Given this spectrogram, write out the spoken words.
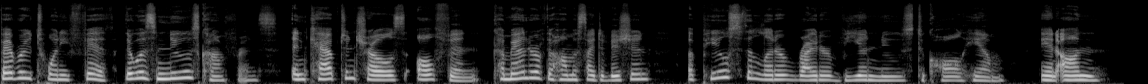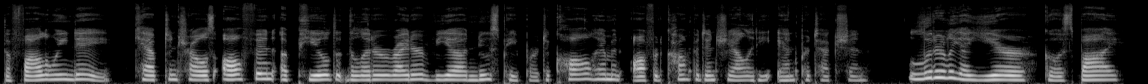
February 25th, there was news conference, and Captain Charles Alphin, commander of the Homicide Division, appeals to the letter writer via news to call him. And on the following day, Captain Charles Alphin appealed the letter writer via newspaper to call him and offered confidentiality and protection. Literally a year goes by,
